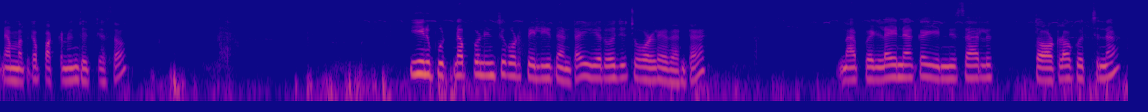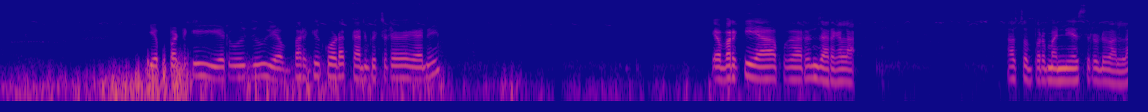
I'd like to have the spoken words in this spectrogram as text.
నెమ్మదిగా పక్క నుంచి వచ్చేసాం. ఈయన పుట్టినప్పటి నుంచి కూడా తెలియదంట ఏ రోజు చూడలేదంట. నా పెళ్ళైనాక ఎన్నిసార్లు తోటలోకి వచ్చినా ఎప్పటికీ ఏ రోజు ఎవ్వరికి కూడా కనిపించడమే కానీ ఎవరికి ఏ అపకారం జరగల. ఆ సుబ్రహ్మణ్యేశ్వరుడి వల్ల.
